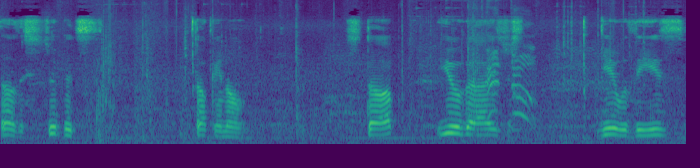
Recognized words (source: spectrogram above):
Oh, the stupid. Okay, no. Stop. You guys just deal with these.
